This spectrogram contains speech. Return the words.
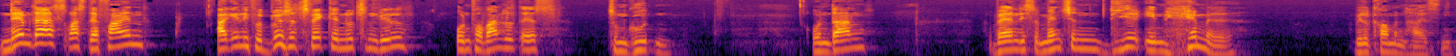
Nehmt das, was der Feind eigentlich für böse Zwecke nutzen will und verwandelt es zum Guten. Und dann werden diese Menschen dir im Himmel willkommen heißen.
